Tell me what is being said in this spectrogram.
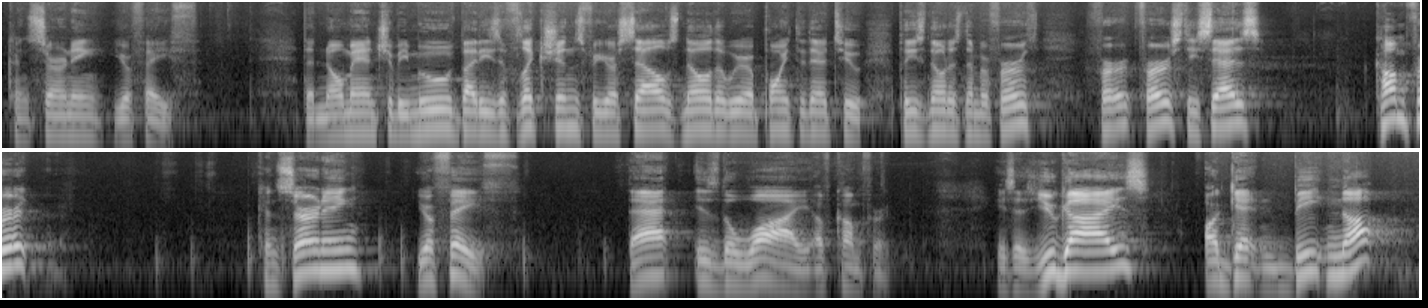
concerning your faith. That no man should be moved by these afflictions for yourselves. Know that we are appointed thereto. Please notice number first. First, he says, comfort concerning your faith. That is the why of comfort. He says, You guys are getting beaten up.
